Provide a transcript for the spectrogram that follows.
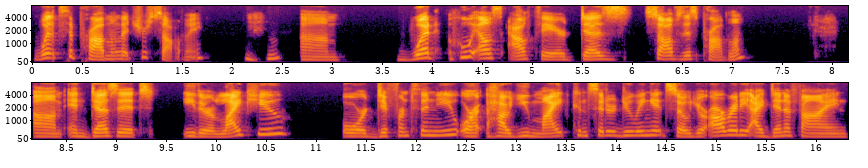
What's the problem that you're solving? Mm-hmm. Um, what who else out there does solves this problem? Um, and does it either like you or different than you or how you might consider doing it? So you're already identifying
